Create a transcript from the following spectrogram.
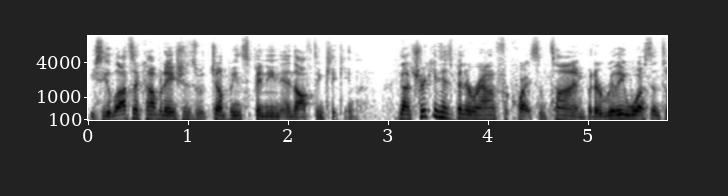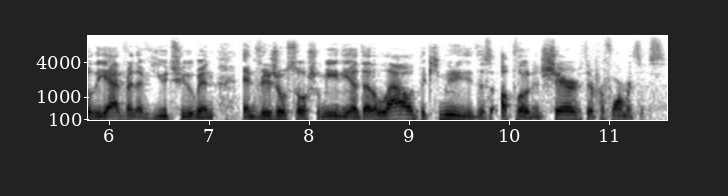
You see lots of combinations with jumping, spinning, and often kicking. Now, tricking has been around for quite some time, but it really wasn't until the advent of YouTube and, and visual social media that allowed the community to upload and share their performances.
